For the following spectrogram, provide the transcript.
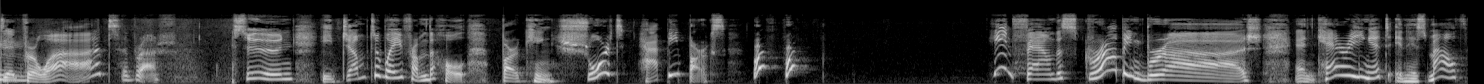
Dig for what? The brush. Soon he jumped away from the hole, barking short, happy barks. Ruff, ruff. He'd found the scrubbing brush, and carrying it in his mouth,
